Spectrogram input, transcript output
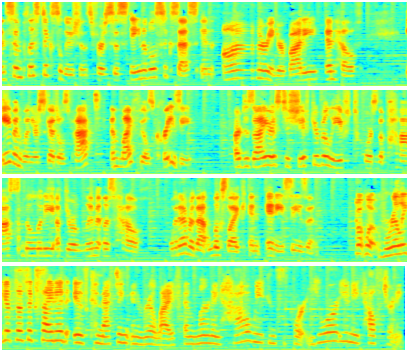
and simplistic solutions for sustainable success in honoring your body and health, even when your schedule's packed and life feels crazy. Our desire is to shift your belief towards the possibility of your limitless health, whatever that looks like in any season. But what really gets us excited is connecting in real life and learning how we can support your unique health journey.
